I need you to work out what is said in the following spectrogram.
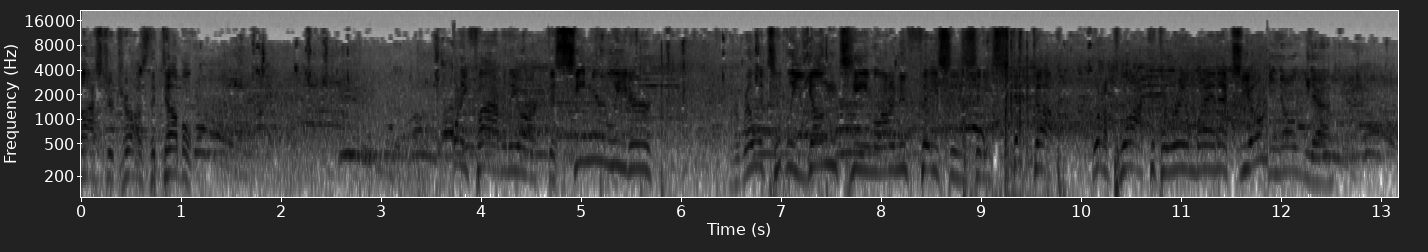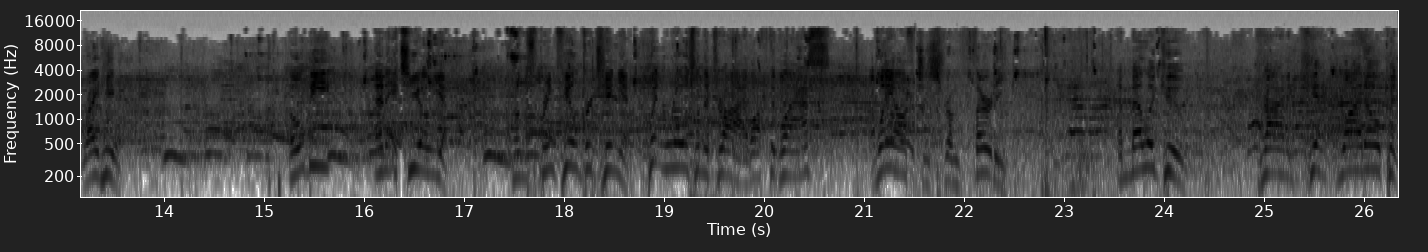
Foster draws the double. 25 of the arc. The senior leader. A relatively young team, a lot of new faces, and he stepped up. What a block at the rim by an Enechionyia. Yeah, right here. Obi Enechionyia from Springfield, Virginia. Quinton Rose on the drive, off the glass, way off. Just from 30. And Melagu, drive and kick, wide open.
